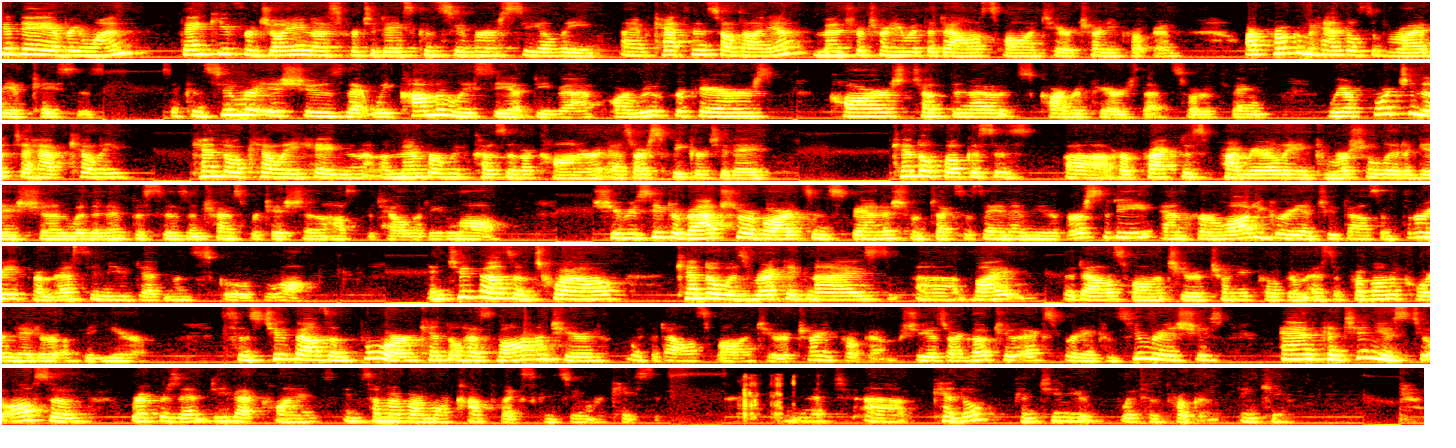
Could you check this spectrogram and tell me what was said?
Good day, everyone. Thank you for joining us for today's Consumer CLE. I am Catherine Saldana, mentor attorney with the Dallas Volunteer Attorney Program. Our program handles a variety of cases. The consumer issues that we commonly see at DVAP are roof repairs, cars, tote the notes, car repairs, that sort of thing. We are fortunate to have Kelly, Kendall Kelly Hayden, a member with Cozen O'Connor, as our speaker today. Kendall focuses uh, her practice primarily in commercial litigation with an emphasis in transportation and hospitality law. She received her Bachelor of Arts in Spanish from Texas A&M University and her law degree in 2003 from SMU Dedman School of Law. In 2012, Kendall was recognized uh, by the Dallas Volunteer Attorney Program as the Pro Bono Coordinator of the Year. Since 2004, Kendall has volunteered with the Dallas Volunteer Attorney Program. She is our go-to expert in consumer issues and continues to also represent DVAP clients in some of our more complex consumer cases. Let uh, Kendall continue with her program. Thank you.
